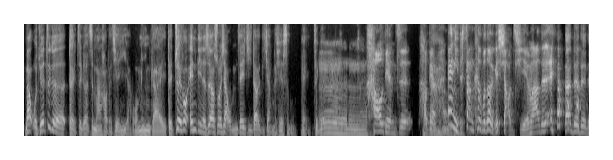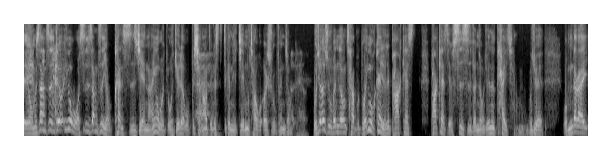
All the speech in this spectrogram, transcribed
那我觉得这个对这个是蛮好的建议啊。我们应该对最后 ending 的时候要说一下，我们这一集到底讲了些什么？哎，这个嗯，好点子，好点子。哎，你的上课不都有个小节吗？对不对？对对对对，我们上次就 因为我是上次有看时间呐，因为我我觉得我不想要这个这个你节目超过二十五分钟，我觉得二十五分钟差不多，因为我看有些 podcast podcast 有四十分钟，我觉得那太长了。我觉得我们大概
